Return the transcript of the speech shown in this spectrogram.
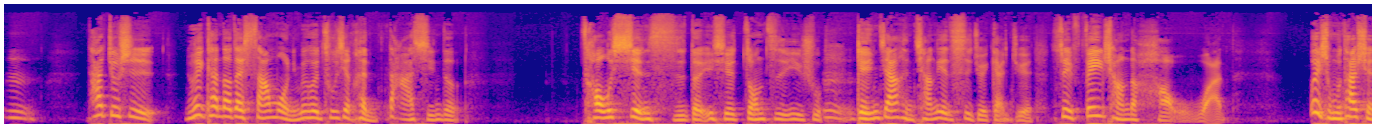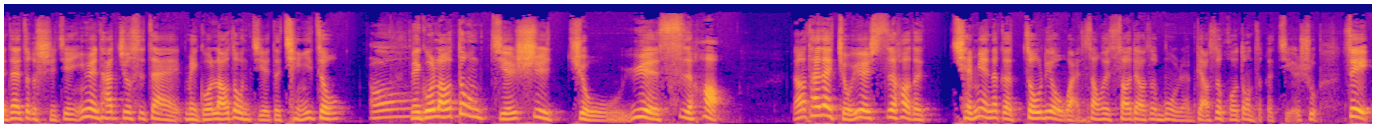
嗯，它就是你会看到在沙漠里面会出现很大型的。超现实的一些装置艺术，嗯，给人家很强烈的视觉感觉，所以非常的好玩。为什么他选在这个时间？因为他就是在美国劳动节的前一周哦。美国劳动节是九月四号，然后他在九月四号的前面那个周六晚上会烧掉这个木人，表示活动整个结束。所以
